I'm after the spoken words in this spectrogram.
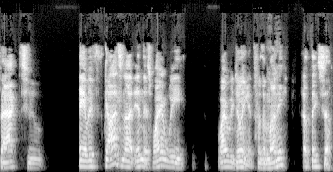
back to, hey, if God's not in this, why are we, why are we doing it for the money? I don't think so.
